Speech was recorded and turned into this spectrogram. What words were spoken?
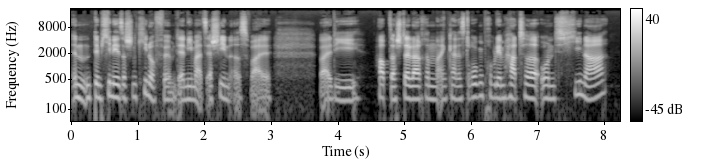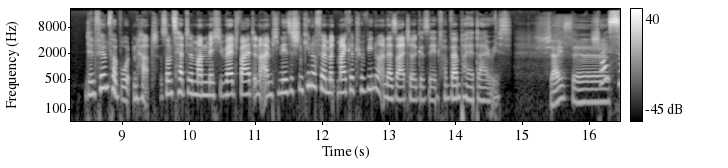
in, dem chinesischen Kinofilm, der niemals erschienen ist, weil, weil die Hauptdarstellerin ein kleines Drogenproblem hatte und China den Film verboten hat. Sonst hätte man mich weltweit in einem chinesischen Kinofilm mit Michael Trevino an der Seite gesehen von Vampire Diaries. Scheiße. Scheiße.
